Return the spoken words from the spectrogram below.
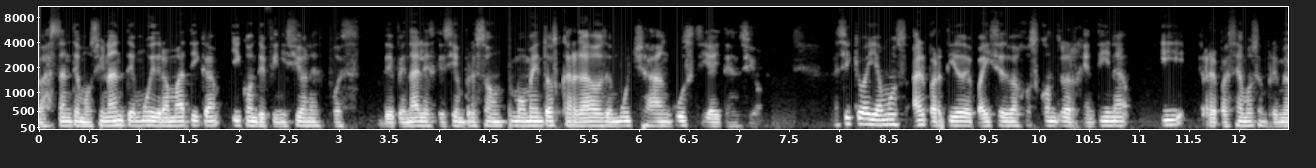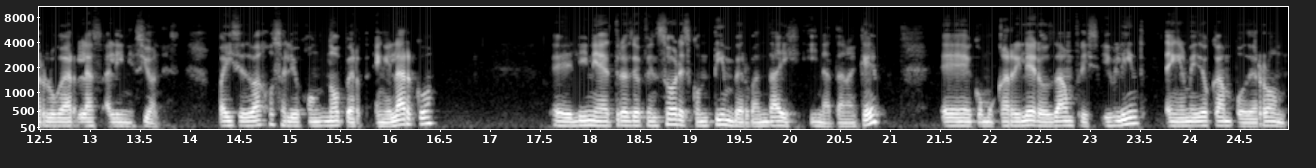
bastante emocionante, muy dramática y con definiciones pues de penales que siempre son momentos cargados de mucha angustia y tensión. Así que vayamos al partido de Países Bajos contra Argentina y repasemos en primer lugar las alineaciones. Países Bajos salió con Noppert en el arco, eh, línea de tres defensores con Timber, Van Dijk y Natanake, eh, como carrileros Dumfries y Blind, en el medio campo de Ron,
